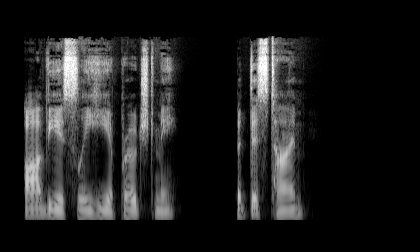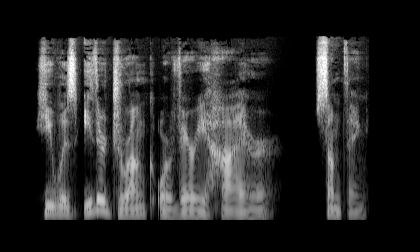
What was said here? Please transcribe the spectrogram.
Obviously, he approached me, but this time, he was either drunk or very high or something,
